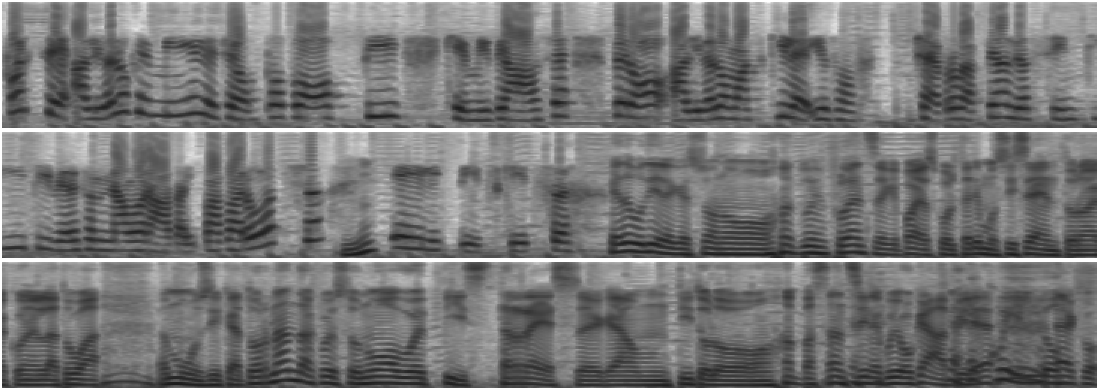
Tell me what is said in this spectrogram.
Forse a livello femminile c'è un po' Poppy che mi piace, però a livello maschile io sono, cioè proprio appena li ho sentiti me ne sono innamorata, i Papa Roach Mhm. e i Lip Biscuits. Che devo dire che sono due influenze che poi ascolteremo si sentono ecco, nella tua musica. Tornando a questo nuovo EP, Stress, che ha un titolo abbastanza inequivocabile. È quello. Ecco,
